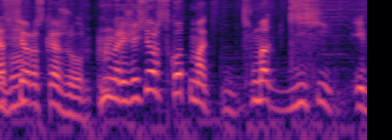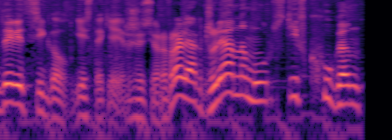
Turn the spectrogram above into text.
Сейчас все расскажу. Режиссер Скотт Мак... МакГихи и Дэвид Сигал. Есть такие режиссеры. В ролях Джулианна Мур, Стив Куган,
